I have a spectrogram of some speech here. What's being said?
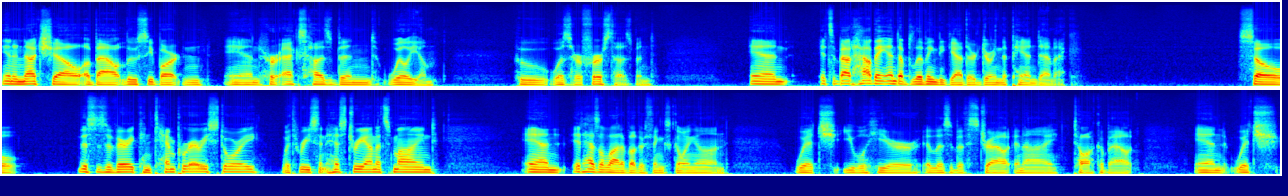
in a nutshell, about Lucy Barton and her ex husband, William, who was her first husband. And it's about how they end up living together during the pandemic. So this is a very contemporary story with recent history on its mind, and it has a lot of other things going on, which you will hear Elizabeth Strout and I talk about, and which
